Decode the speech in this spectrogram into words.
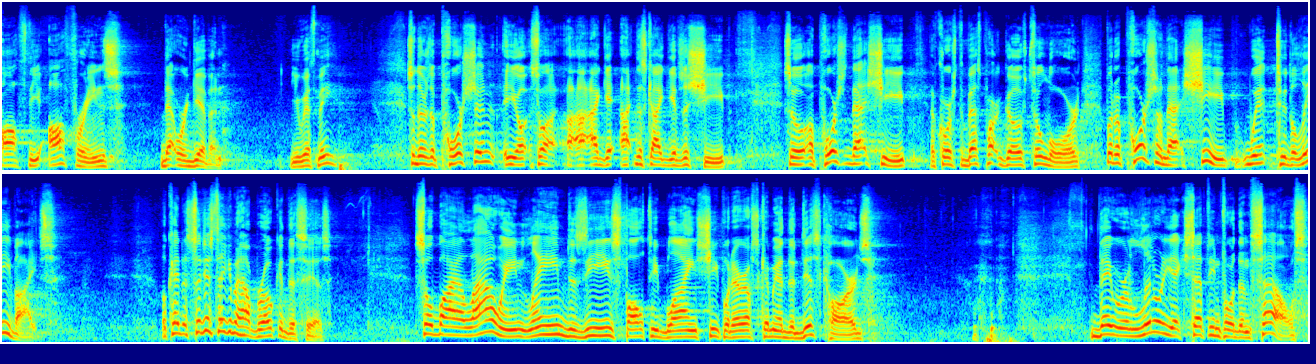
off the offerings that were given. You with me? So there's a portion, you know, so I, I get, I, this guy gives a sheep. So a portion of that sheep, of course, the best part goes to the Lord, but a portion of that sheep went to the Levites. Okay, so just think about how broken this is. So by allowing lame, diseased, faulty, blind sheep, whatever else coming in the discards, they were literally accepting for themselves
